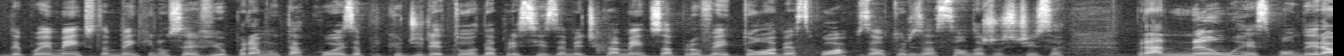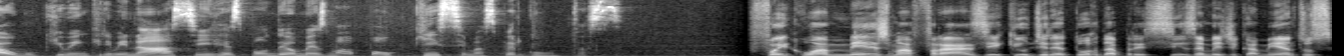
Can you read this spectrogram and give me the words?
depoimento também que não serviu para muita coisa, porque o diretor da Precisa Medicamentos aproveitou habeas corpus, a autorização da Justiça, para não responder algo que o incriminasse e respondeu mesmo a pouquíssimas perguntas. Foi com a mesma frase que o diretor da Precisa Medicamentos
